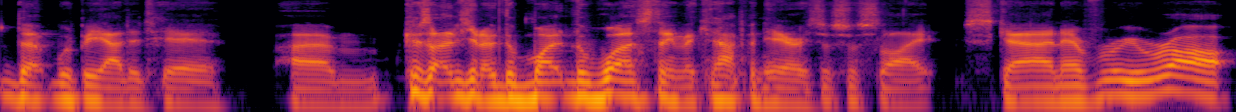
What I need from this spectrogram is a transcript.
that would be added here. Because you know the the worst thing that can happen here is it's just like scan every rock,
